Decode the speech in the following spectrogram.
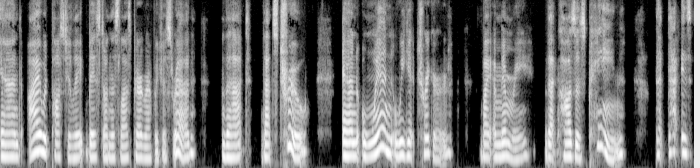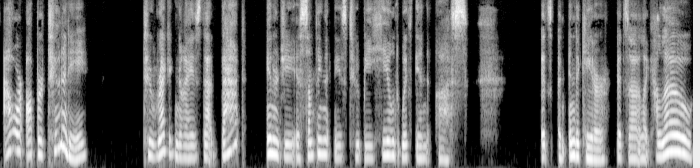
And I would postulate, based on this last paragraph we just read, that that's true. And when we get triggered by a memory that causes pain, that that is our opportunity to recognize that that energy is something that needs to be healed within us. It's an indicator. It's a like, hello,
